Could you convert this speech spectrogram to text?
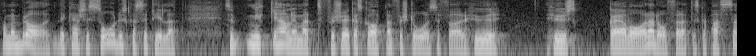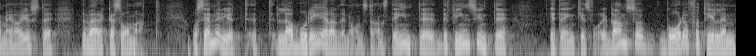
Ja men bra, det är kanske så du ska se till att... Så mycket handlar om att försöka skapa en förståelse för hur, hur ska jag vara då för att det ska passa mig? Ja just det, det verkar som att. Och sen är det ju ett, ett laborerande någonstans. Det, är inte, det finns ju inte ett enkelt svar. Ibland så går det att få till en,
